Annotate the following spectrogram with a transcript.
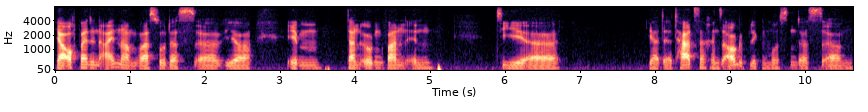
ja, auch bei den Einnahmen war es so, dass äh, wir eben dann irgendwann in die äh, ja, der Tatsache ins Auge blicken mussten, dass ähm,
